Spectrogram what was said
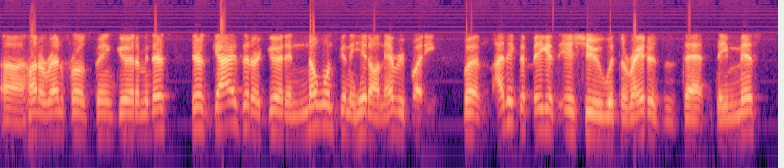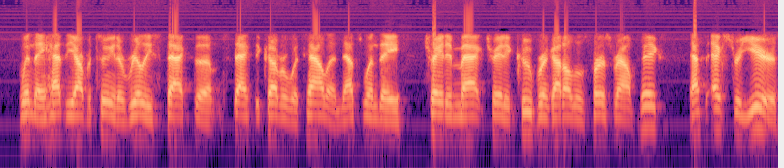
uh, Hunter Renfrow's been good. I mean, there's there's guys that are good, and no one's going to hit on everybody. But I think the biggest issue with the Raiders is that they missed when they had the opportunity to really stack the stack the cover with talent. That's when they traded Mack, traded Cooper, and got all those first round picks. That's extra years,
